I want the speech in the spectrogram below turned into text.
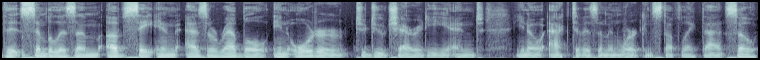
the symbolism of Satan as a rebel in order to do charity and you know activism and work and stuff like that. So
